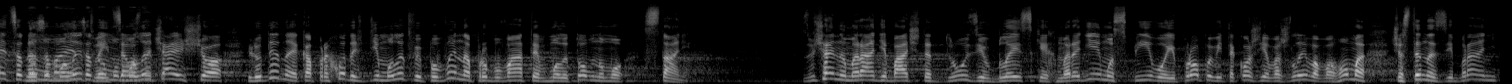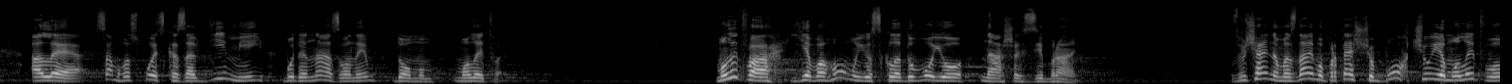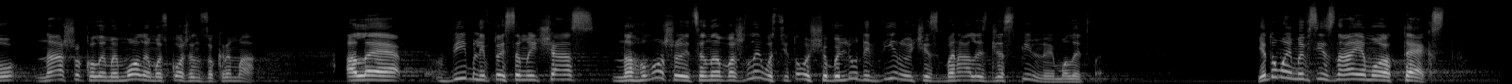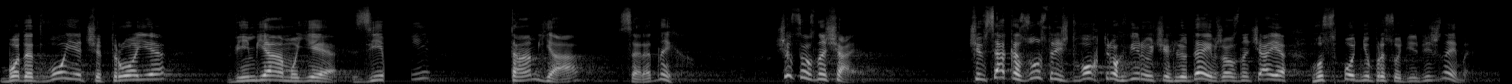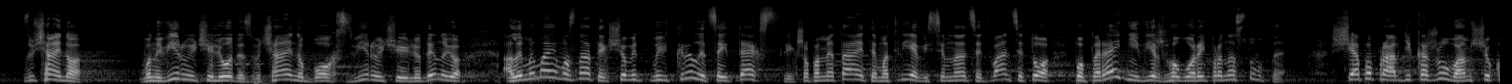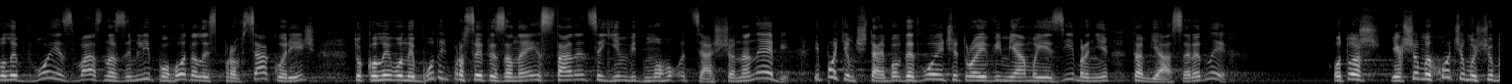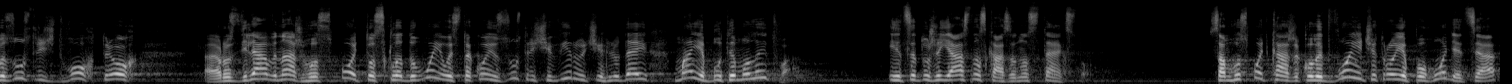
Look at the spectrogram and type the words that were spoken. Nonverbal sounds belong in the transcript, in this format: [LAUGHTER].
називається домом молитви. І це означає, що людина, яка приходить в дім молитви, повинна пробувати в молитовному стані. Звичайно, ми раді бачити друзів, близьких. Ми радіємо співу, і проповідь також є важлива, вагома частина зібрань. Але сам Господь сказав: дім мій буде названим домом молитви. Молитва є вагомою складовою наших зібрань. Звичайно, ми знаємо про те, що Бог чує молитву нашу, коли ми молимось, кожен зокрема. Але в Біблії в той самий час наголошується на важливості того, щоб люди віруючи збирались для спільної молитви. Я думаю, ми всі знаємо текст: буде двоє чи троє, в ім'я моє зібрані, там я серед них. Що це означає? Чи всяка зустріч двох-трьох віруючих людей вже означає Господню присутність між ними? Звичайно, вони віруючі люди, звичайно, Бог з віруючою людиною. Але ми маємо знати, якщо ви відкрили цей текст, якщо пам'ятаєте Матвія 18:20, то попередній вірш говорить про наступне. Ще по правді кажу вам, що коли б двоє з вас на землі погодились про всяку річ, то коли вони будуть просити за неї, станеться їм від мого Отця, що на небі. І потім читаємо, бо де двоє чи троє в ім'я моє зібрані, там я серед них. Отож, якщо ми хочемо, щоб зустріч двох-трьох е, розділяв наш Господь, то складовою ось такої зустрічі віруючих людей має бути молитва. І це дуже ясно сказано з тексту. Сам Господь каже, коли двоє чи троє погодяться,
